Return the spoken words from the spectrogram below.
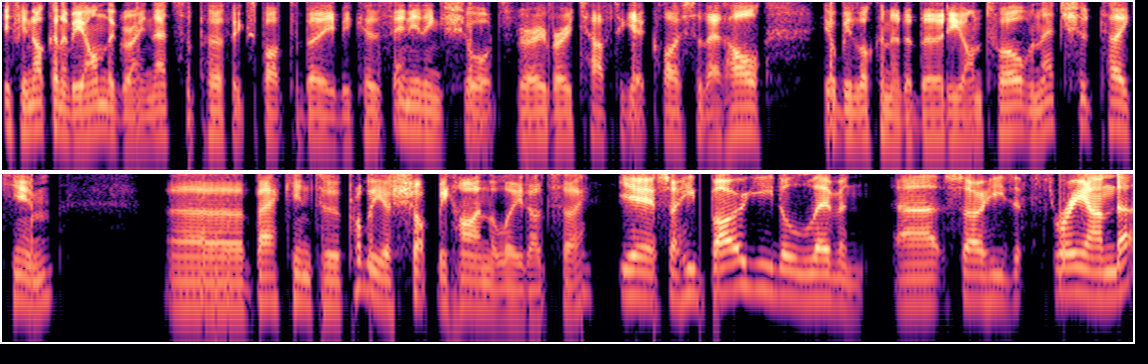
if you're not going to be on the green, that's the perfect spot to be because anything short's very, very tough to get close to that hole. He'll be looking at a birdie on 12, and that should take him uh, back into probably a shot behind the lead, I'd say. Yeah, so he bogeyed 11. Uh, so he's at three under.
